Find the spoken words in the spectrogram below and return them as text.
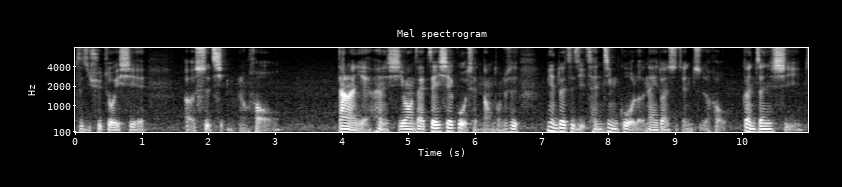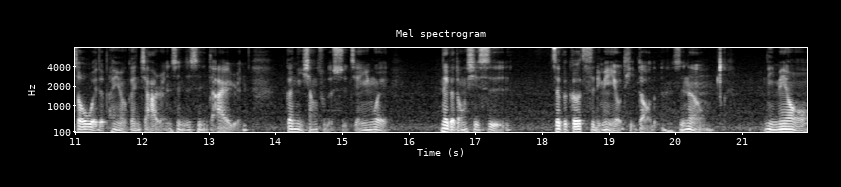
自己去做一些呃事情，然后。当然也很希望在这些过程当中，就是面对自己沉浸过了那一段时间之后，更珍惜周围的朋友跟家人，甚至是你的爱人跟你相处的时间，因为那个东西是这个歌词里面也有提到的，是那种你没有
